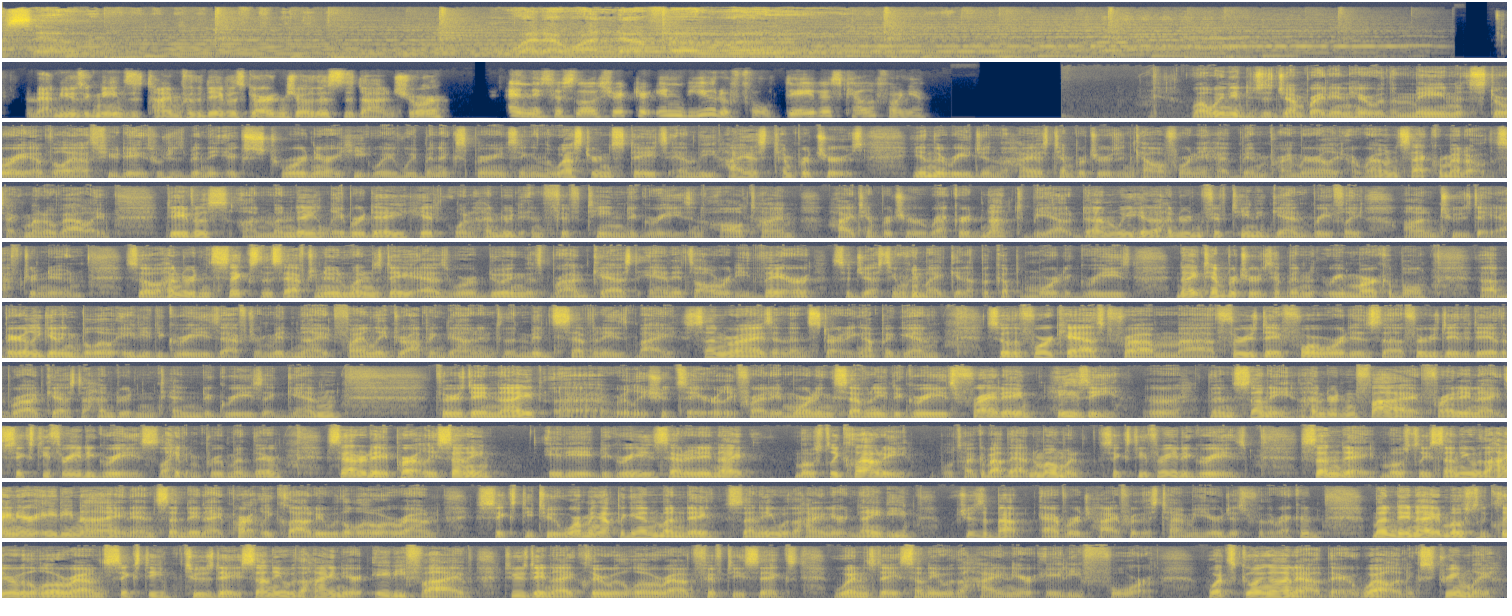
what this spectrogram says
Myself, what a wonderful world. And that music means it's time for the Davis Garden Show. This is Don Shor. And this is Lois Richter in beautiful Davis, California. Well, we need to just jump right in here with the main story of the last few days, which has been the extraordinary heat wave we've been experiencing in the western states and the highest temperatures in the region. The highest temperatures in California have been primarily around Sacramento, the Sacramento Valley. Davis on Monday, Labor Day, hit 115 degrees, an all time high temperature record. Not to be outdone, we hit 115 again briefly on Tuesday afternoon. So 106 this afternoon, Wednesday, as we're doing this broadcast. And and it's already there, suggesting we might get up a couple more degrees. Night temperatures have been remarkable, uh, barely getting below 80 degrees after midnight, finally dropping down into the mid 70s by sunrise and then starting up again. So the forecast from uh, Thursday forward is uh, Thursday, the day of the broadcast, 110 degrees again. Thursday night, uh, really should say early Friday morning, 70 degrees. Friday, hazy, er, then sunny, 105. Friday night, 63 degrees, slight improvement there. Saturday, partly sunny, 88 degrees. Saturday night, mostly cloudy. We'll talk about that in a moment. 63 degrees. Sunday, mostly sunny with a high near 89, and Sunday night, partly cloudy with a low around 62. Warming up again Monday, sunny with a high near 90 which is about average high for this time of year, just for the record. Monday night, mostly clear with a low around 60. Tuesday, sunny with a high near 85. Tuesday night, clear with a low around 56. Wednesday, sunny with a high near 84. What's going on out there? Well, an extremely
